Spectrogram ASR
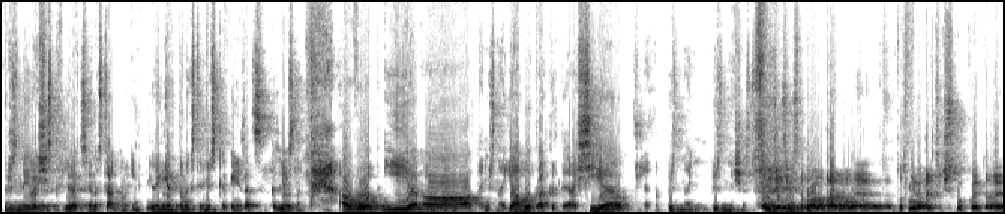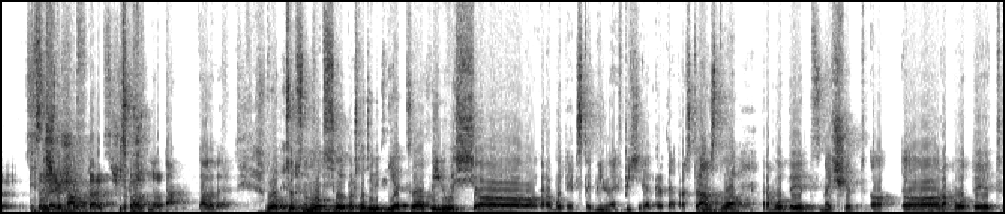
признанные Российской Федерацией иностранным агентом экстремистской организации, как известно. А, вот. И, э, там, не знаю, Яблоко, Открытая Россия, там, признанные, не признанные сейчас. Ну, деятельность была направлена тут не на политическую какую-то составляющую. Да, это прав, да. да. Да, да, да. Вот, и, собственно, ну вот все, прошло 9 лет, э, появилась, э, работает стабильно в Питере открытое пространство, работает, значит, э, работает,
